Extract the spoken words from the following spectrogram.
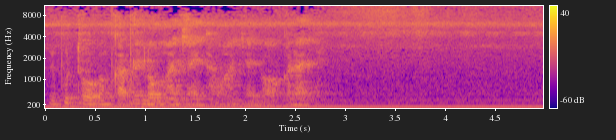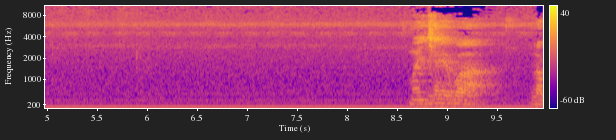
หรือพุทโธกำกับด้วยลมหายใจเข้าหายใจออกก็ได้ ไม่ใช่ว่าเรา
